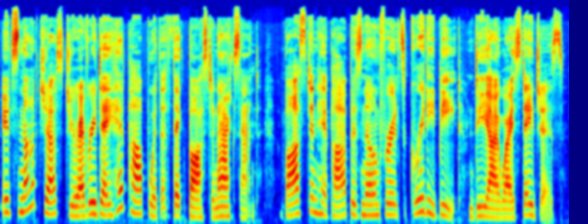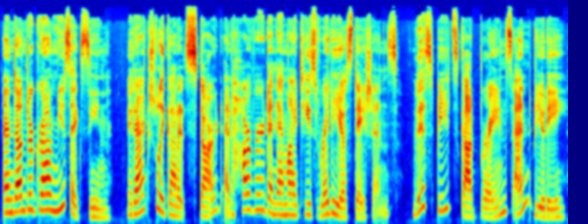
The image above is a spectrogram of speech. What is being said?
It's not just your everyday hip hop with a thick Boston accent. Boston hip hop is known for its gritty beat, DIY stages, and underground music scene. It actually got its start at Harvard and MIT's radio stations. This beat's got brains and beauty.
